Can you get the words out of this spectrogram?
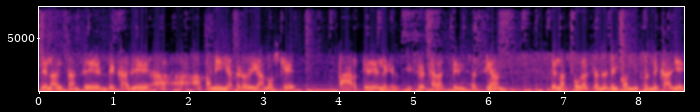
del habitante de calle a familia. Pero digamos que parte del ejercicio de caracterización de las poblaciones en condición de calle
